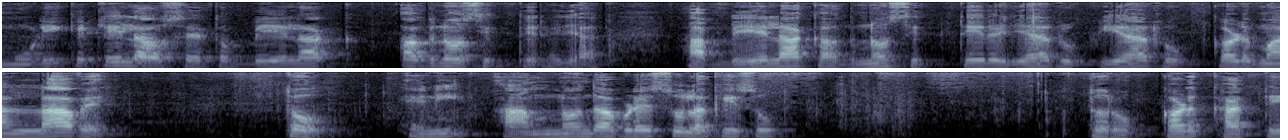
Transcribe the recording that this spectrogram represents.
મૂડી કેટલી લાવશે તો બે લાખ ઓગણસિત્તેર હજાર આ બે લાખ ઓગણસિત્તેર હજાર રૂપિયા રોકડમાં લાવે તો એની આમ નોંધ આપણે શું લખીશું? તો રોકડ ખાતે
